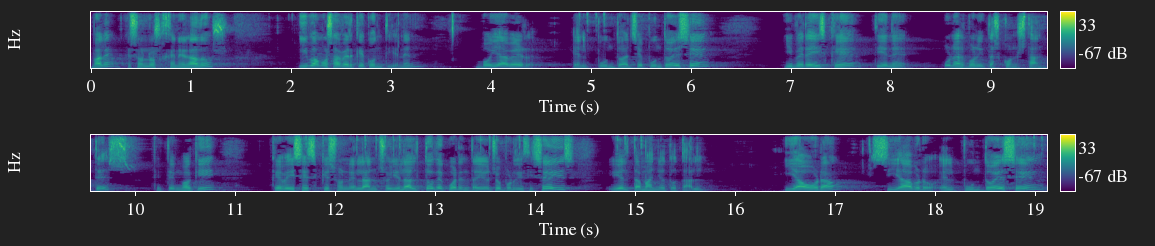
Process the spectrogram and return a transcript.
¿vale? Que son los generados, y vamos a ver qué contienen. Voy a ver el .h.s y veréis que tiene unas bonitas constantes que tengo aquí, que veis que son el ancho y el alto de 48 por 16 y el tamaño total. Y ahora si abro el punto S,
